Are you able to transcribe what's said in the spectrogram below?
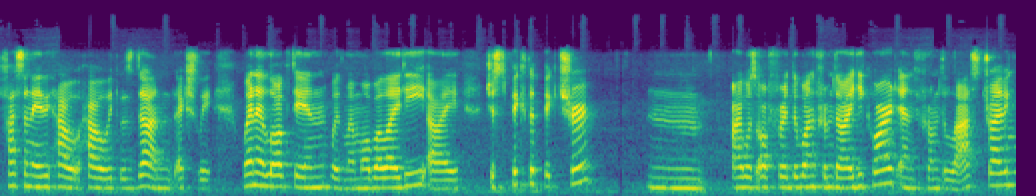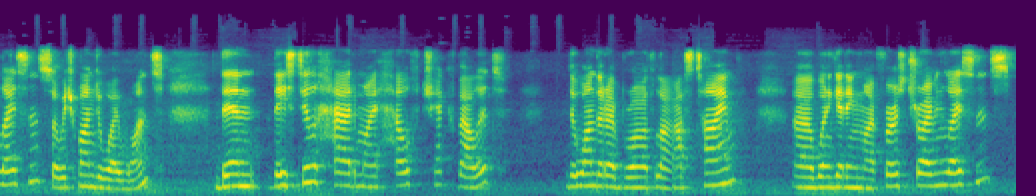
fascinated how how it was done. Actually, when I logged in with my mobile ID, I just picked a picture. Um, I was offered the one from the ID card and from the last driving license. So which one do I want? Then they still had my health check valid, the one that I brought last time uh, when getting my first driving license.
